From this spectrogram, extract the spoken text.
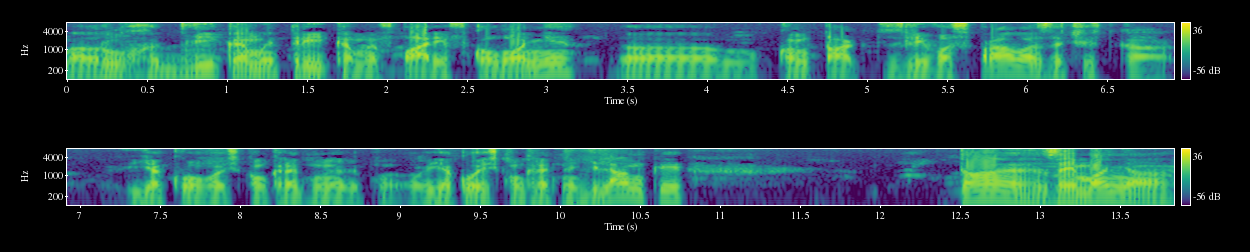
рух двійками, трійками в парі в колоні, контакт зліва-справа, зачистка якогось конкретної, якоїсь конкретної ділянки та займання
